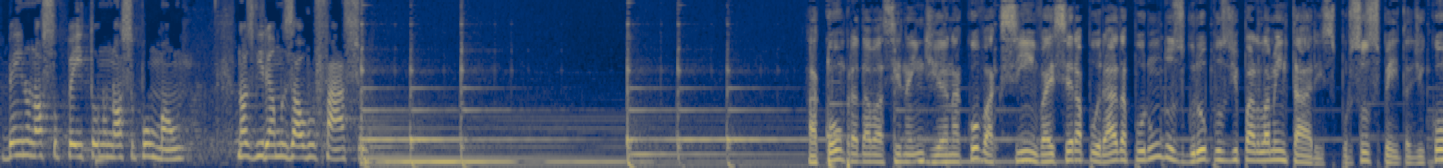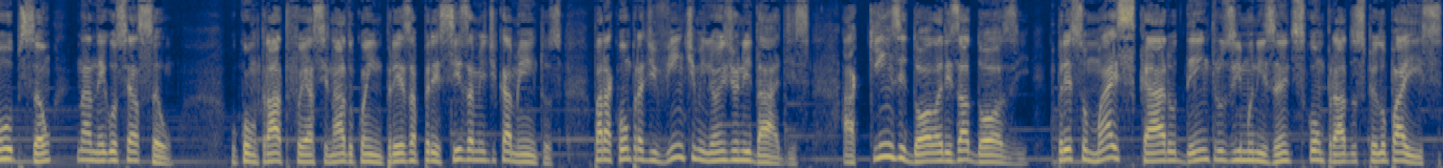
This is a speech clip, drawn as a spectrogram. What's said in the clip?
bem no nosso peito ou no nosso pulmão. Nós viramos alvo fácil. A compra da vacina indiana Covaxin vai ser apurada por um dos grupos de parlamentares por suspeita de corrupção na negociação. O contrato foi assinado com a empresa Precisa Medicamentos para a compra de 20 milhões de unidades, a 15 dólares a dose, preço mais caro dentre os imunizantes comprados pelo país.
